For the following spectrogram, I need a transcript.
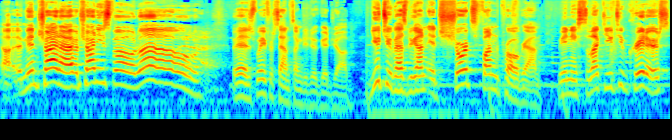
Uh, I'm in China. I have a Chinese phone. Whoa! Yeah, just wait for Samsung to do a good job. YouTube has begun its Shorts Fund program, meaning select YouTube creators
